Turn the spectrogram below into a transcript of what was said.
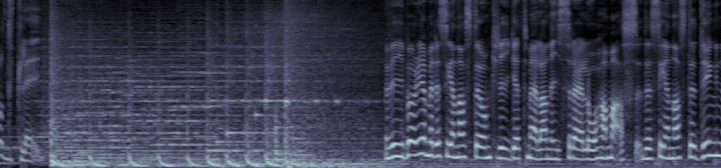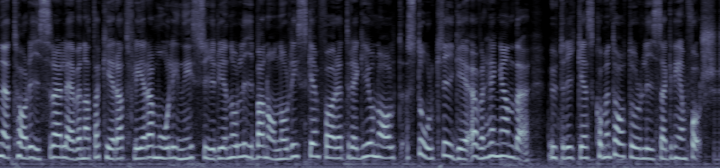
Podplay. Vi börjar med det senaste om kriget mellan Israel och Hamas. Det senaste dygnet har Israel även attackerat flera mål inne i Syrien och Libanon och risken för ett regionalt storkrig är överhängande. Utrikeskommentator Lisa Grenfors.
